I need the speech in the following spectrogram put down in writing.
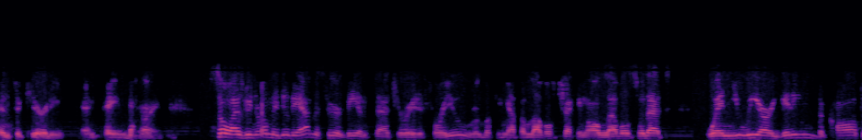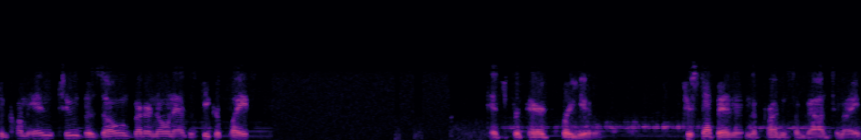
insecurity, and pain behind? So, as we normally do, the atmosphere is being saturated for you. We're looking at the levels, checking all levels, so that when you, we are getting the call to come into the zone, better known as the secret place, it's prepared for you. to step in in the presence of God tonight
